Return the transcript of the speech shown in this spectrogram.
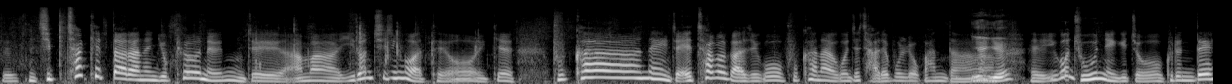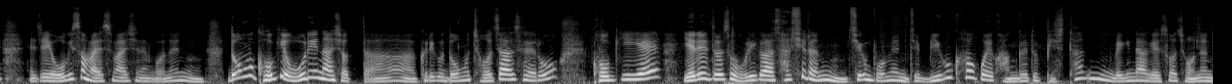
그 집착했다라는 이 표현은 이제 아마 이런 취지인 것 같아요. 이렇게 북한에 이제 애착을 가지고 북한하고 이제 잘해보려고 한다. 예, 예. 예, 이건 좋은 얘기죠. 그런데 이제 여기서 말씀하시는 거는 너무 거기에 올인하셨다. 그리고 너무 저자세로 거기에 예를 들어서 우리가 사실은 지금 보면 이제 미국하고의 관계도 비슷한 맥락에서 저는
